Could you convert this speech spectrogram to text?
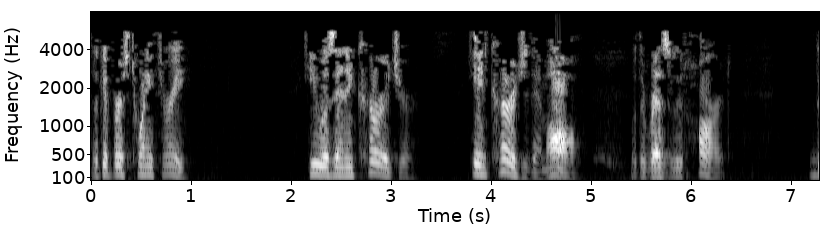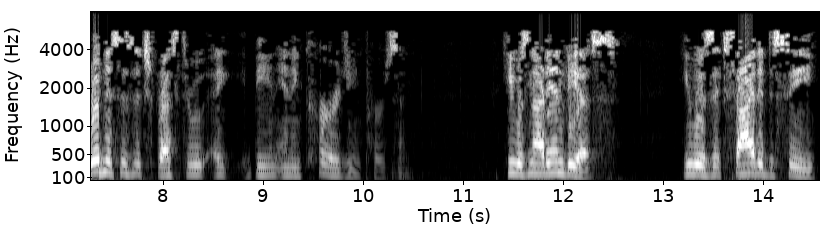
Look at verse 23. He was an encourager. He encouraged them all with a resolute heart. Goodness is expressed through a, being an encouraging person. He was not envious. He was excited to see,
